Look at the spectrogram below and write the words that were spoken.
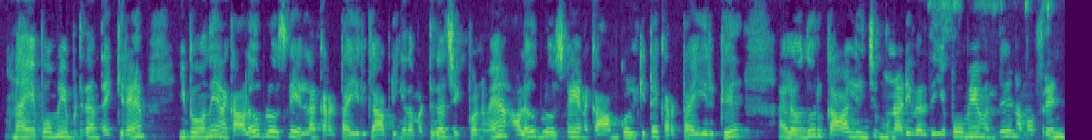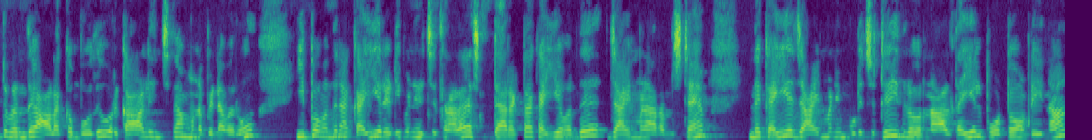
நான் எப்போவுமே இப்படி தான் தைக்கிறேன். இப்போ வந்து எனக்கு அளவு ப்ளவுஸில் எல்லாம் கரெக்டாக இருக்கா அப்படிங்கிறத மட்டும் தான் செக் பண்ணுவேன். அளவு ப்ளவுஸில் எனக்கு ஆம்கோல் கிட்டே கரெக்டாக இருக்குது அதில் வந்து ஒரு கால் இன்ச்சு முன்னாடி வருது. எப்போவுமே வந்து நம்ம ஃப்ரண்ட் வந்து அளக்கும் போது ஒரு கால் இன்ச்சு தான் முன்ன பின்ன வரும். இப்போ வந்து நான் கையை ரெடி பண்ணி வச்சதுனால டேரெக்டாக கையை வந்து ஜாயின் பண்ண ஆரம்பிச்சிட்டேன். இந்த கையை ஜாயின் பண்ணி முடிச்சுட்டு இதில் ஒரு நாலு தையல் போட்டோம் அப்படின்னா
